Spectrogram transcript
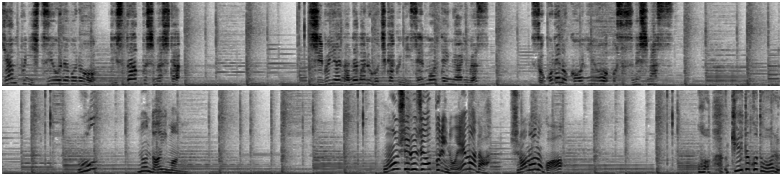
キャンプに必要なものをリストアップしました。渋谷705近くに専門店があります。そこでの購入をおすすめします。お？なんだ今の。コンシェルジュアプリのエマだ。知らないのか？あ聞いたことある。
